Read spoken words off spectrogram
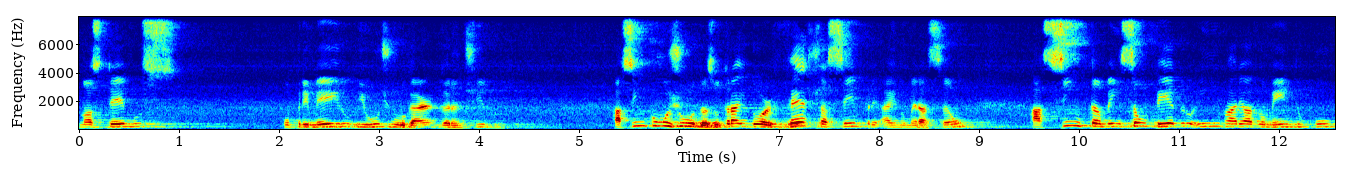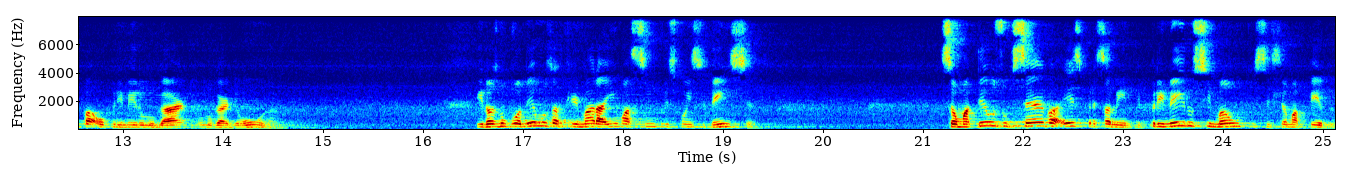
nós temos o primeiro e último lugar garantido. Assim como Judas, o traidor, fecha sempre a enumeração, assim também São Pedro invariavelmente ocupa o primeiro lugar, o lugar de honra. E nós não podemos afirmar aí uma simples coincidência. São Mateus observa expressamente, primeiro Simão, que se chama Pedro.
